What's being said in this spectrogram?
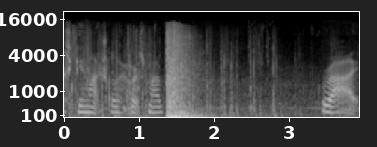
This game actually hurts my brain. Right.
